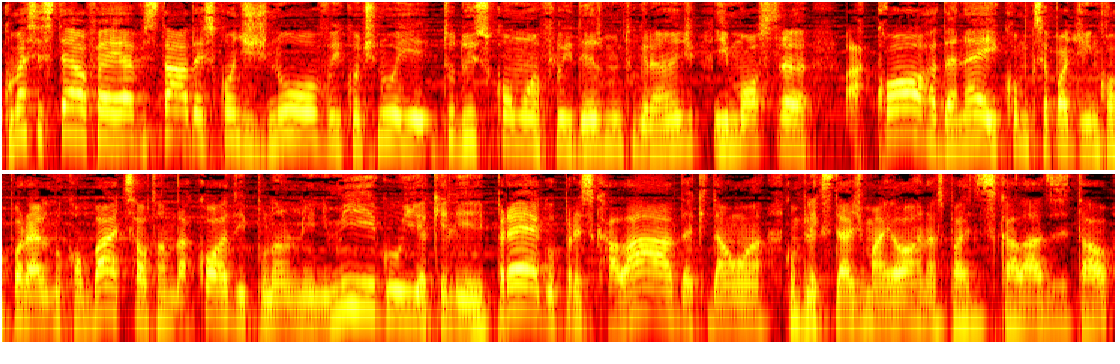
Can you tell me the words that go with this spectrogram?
começa stealth, aí é avistado, aí esconde de novo e continua, e tudo isso com uma fluidez muito grande. E mostra a corda, né? E como que você pode incorporar ela no combate, saltando da corda e pulando no inimigo, e aquele prego pra escalada, que dá uma complexidade maior nas partes escaladas e tal.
